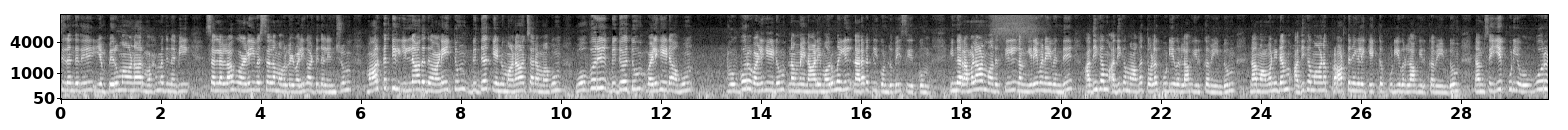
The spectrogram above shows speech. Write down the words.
சிறந்தது. எம் பெருமானார் முகமது நபி சல்லல்லாஹு அலைவசல்லம் அவர்கள் வழிகாட்டுதல் என்றும் மார்க்கத்தில் இல்லாதது அனைத்தும் பிதத் என்னும் அனாச்சாரமாகும். ஒவ்வொரு பிதத்தும் வழிகேடாகும். ஒவ்வொரு வழிகேடும் நம்மை நாளை மறுமையில் நரகத்தில் கொண்டு போய் சேர்க்கும். இந்த ரமலான் மாதத்தில் நம் இறைவனை வந்து அதிகம் அதிகமாக தொழக்கூடியவர்களாக இருக்க வேண்டும். நாம் அவனிடம் அதிகமான பிரார்த்தனைகளை கேட்கக்கூடியவர்களாக இருக்க வேண்டும். நாம் செய்யக்கூடிய ஒவ்வொரு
